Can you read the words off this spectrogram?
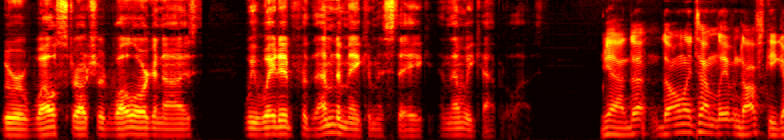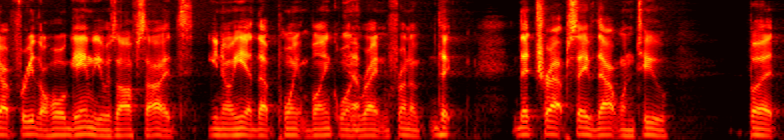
We were well structured, well organized. We waited for them to make a mistake, and then we capitalized. Yeah, the the only time Lewandowski got free the whole game, he was offsides. You know, he had that point blank one yep. right in front of that. That Trapp saved that one too but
